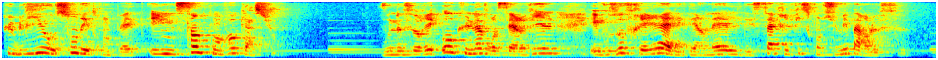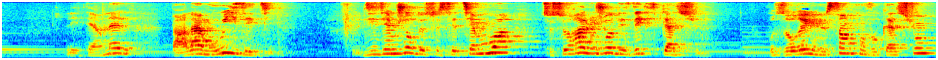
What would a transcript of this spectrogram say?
publié au son des trompettes, et une sainte convocation. Vous ne ferez aucune œuvre servile, et vous offrirez à l'Éternel des sacrifices consumés par le feu. L'Éternel parla à Moïse et dit, Le dixième jour de ce septième mois, ce sera le jour des expiations. Vous aurez une sainte convocation,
